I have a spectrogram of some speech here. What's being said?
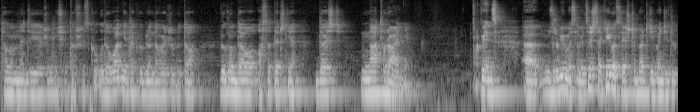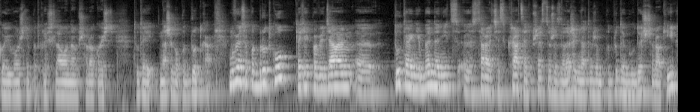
to mam nadzieję, że mi się to wszystko uda ładnie tak wyblendować, żeby to wyglądało ostatecznie dość naturalnie. Więc e, zrobimy sobie coś takiego, co jeszcze bardziej będzie tylko i wyłącznie podkreślało nam szerokość tutaj naszego podbródka. Mówiąc o podbródku, tak jak powiedziałem, e, tutaj nie będę nic e, starać się skracać przez to, że zależy mi na tym, żeby podbródek był dość szeroki,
